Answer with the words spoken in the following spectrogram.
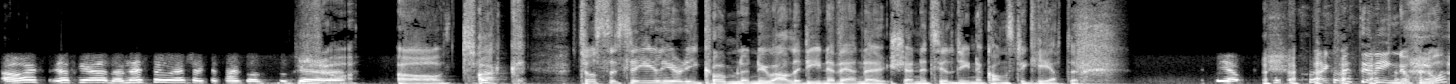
Ja, jag ska göra det. Nästa gång jag käkar tacos så ska jag göra det. Ja, tack! Så Cecilia i Kumla, nu alla dina vänner känner till dina konstigheter. Ja. Tack för att du ringde och förlåt.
